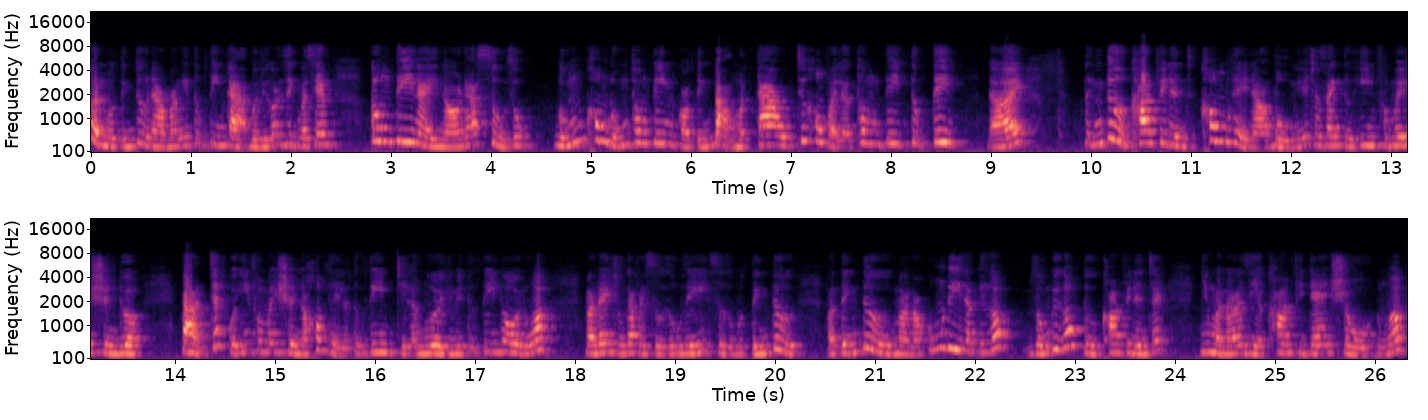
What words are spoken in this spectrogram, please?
cần một tính từ nào mang nghĩa tự tin cả bởi vì gọi dịch mà xem công ty này nó đã sử dụng đúng không đúng thông tin có tính bảo mật cao chứ không phải là thông tin tự tin. Đấy tính từ confident không thể nào bổ nghĩa cho danh từ information được bản chất của information nó không thể là tự tin chỉ là người thì mới tự tin thôi đúng không? Và đây chúng ta phải sử dụng gì? Sử dụng một tính từ. Và tính từ mà nó cũng đi ra cái gốc giống cái gốc từ confident ấy nhưng mà nó là gì confidential đúng không?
